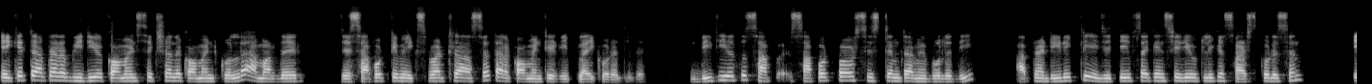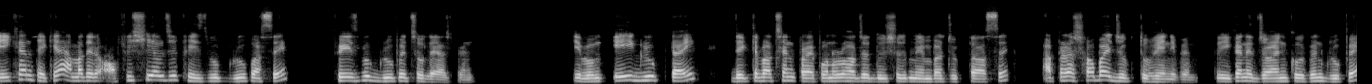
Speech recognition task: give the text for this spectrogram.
এক্ষেত্রে আপনারা ভিডিও কমেন্ট সেকশনে কমেন্ট করলে আমাদের যে সাপোর্ট টিম এক্সপার্টরা আছে, তারা কমেন্টে রিপ্লাই করে দিবে। দ্বিতীয়ত সাপোর্ট পাওয়ার সিস্টেমটা আমি বলে দিই। আপনার ডিরেক্টলি এই যে টিপস সাইট ইনস্টিটিউট লিখে সার্চ করেছেন, এইখান থেকে আমাদের অফিসিয়াল যে ফেসবুক গ্রুপ আছে ফেসবুক গ্রুপে চলে আসবেন। এবং এই গ্রুপটাই দেখতে পাচ্ছেন প্রায় পনেরো হাজার দুইশো মেম্বার যুক্ত আছে। আপনারা সবাই যুক্ত হয়ে নেবেন। তো এখানে জয়েন করবেন গ্রুপে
